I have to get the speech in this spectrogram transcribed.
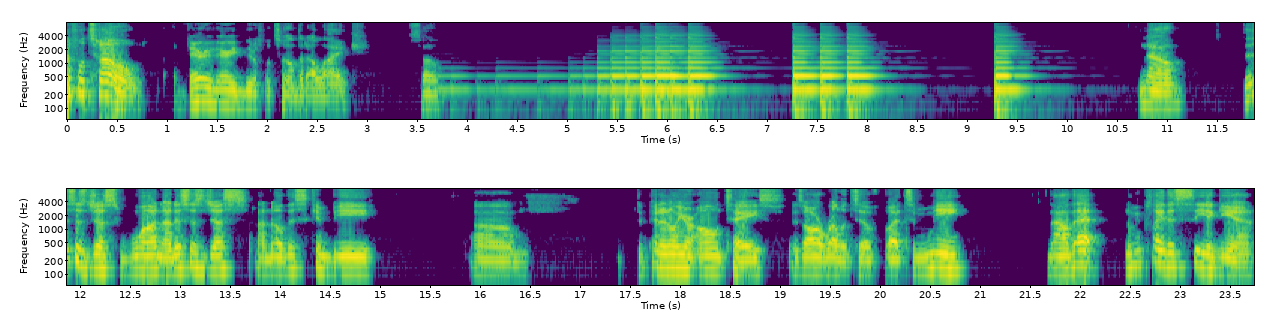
Beautiful tone. A very, very beautiful tone that I like. So. Now, this is just one. Now, this is just, I know this can be, um, depending on your own taste, is all relative. But to me, now that, let me play this C again.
